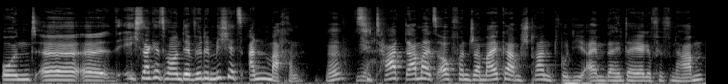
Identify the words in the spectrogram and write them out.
Und äh, äh, ich sag jetzt mal, und der würde mich jetzt anmachen. Ne? Ja. Zitat damals auch von Jamaika am Strand, wo die einem da hinterher gepfiffen haben.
